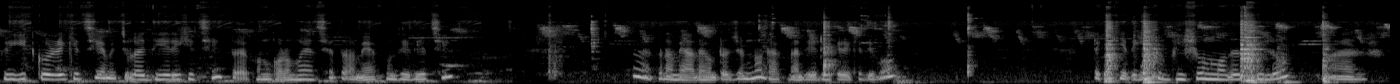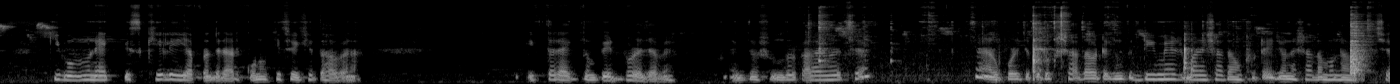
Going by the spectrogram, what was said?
প্রিহিট করে রেখেছি। আমি চুলায় দিয়ে রেখেছি। তো এখন গরম হয়েছে তো আমি এখন দিয়ে দিয়েছি। এখন আমি আধা ঘণ্টার জন্য ঢাকনা দিয়ে ঢেকে রেখে দেব। এটাকে খেতে কিন্তু ভীষণ মজা ছিল। আর কি বলব মানে এক পিস খেলেই আপনাদের আর কোনো কিছুই খেতে হবে না। ইফতার একদম পেট ভরে যাবে। একদম সুন্দর কালার হয়েছে। হ্যাঁ উপরে যতটুকু সাদা, ওটা কিন্তু ডিমের মানে সাদা অংশটাই জন্য সাদা মনে হচ্ছে।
